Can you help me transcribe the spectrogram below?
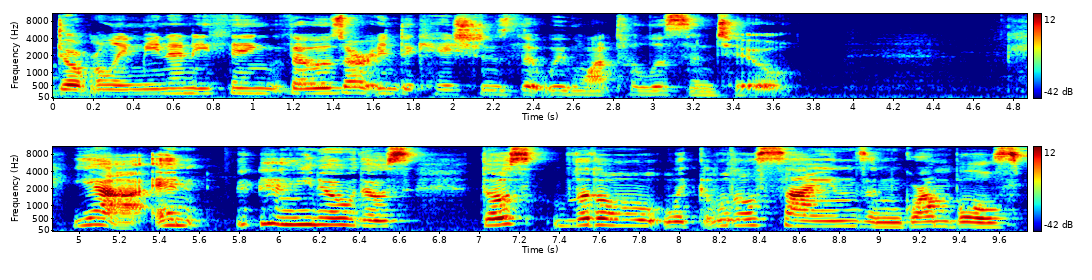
don't really mean anything. Those are indications that we want to listen to. Yeah, and you know those those little like little signs and grumbles.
